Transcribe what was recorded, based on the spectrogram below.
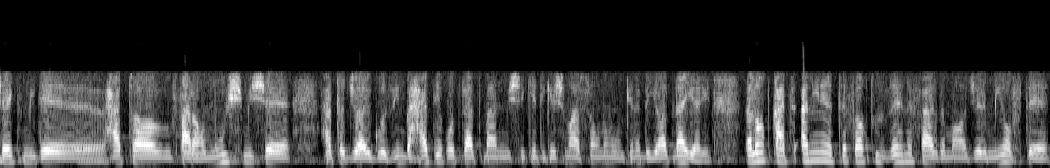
شکل میده حتی فراموش میشه حتی جایگزین به حدی قدرتمند میشه که دیگه شما اصلا اونو ممکنه به یاد نیارین ولی خب قطعا این اتفاق تو ذهن فرد مهاجر میفته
